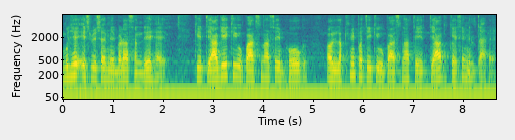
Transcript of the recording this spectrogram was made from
मुझे इस विषय में बड़ा संदेह है कि त्यागी की उपासना से भोग और लक्ष्मीपति की उपासना से त्याग कैसे मिलता है?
